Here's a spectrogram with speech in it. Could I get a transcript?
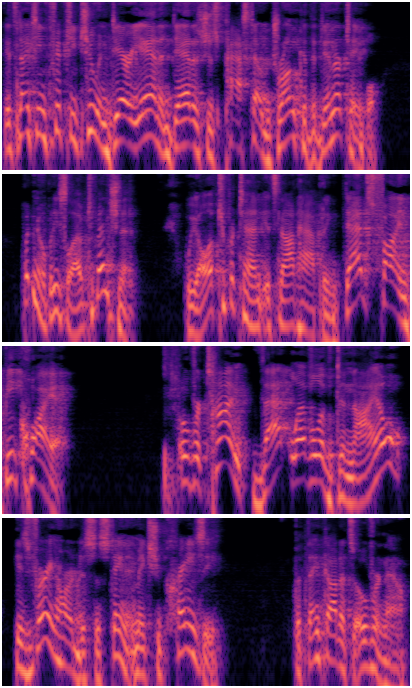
It's 1952 in Darien and dad is just passed out drunk at the dinner table. But nobody's allowed to mention it. We all have to pretend it's not happening. Dad's fine. Be quiet. Over time, that level of denial is very hard to sustain. It makes you crazy. But thank God it's over now.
